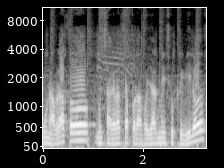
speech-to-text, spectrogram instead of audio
un abrazo, muchas gracias por apoyarme y suscribiros.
